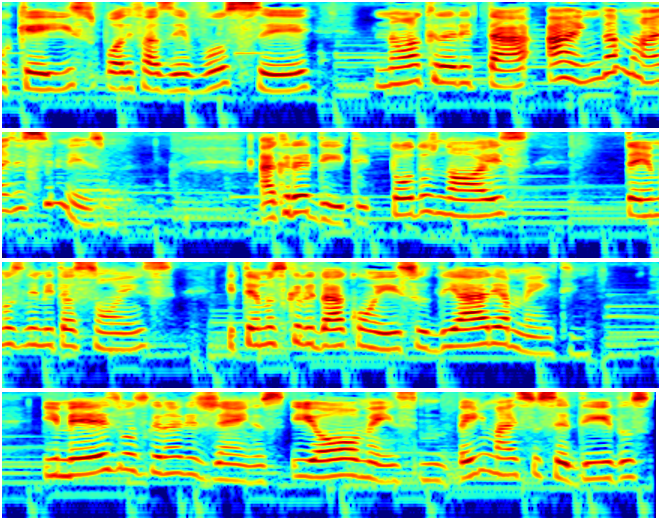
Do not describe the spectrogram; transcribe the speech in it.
porque isso pode fazer você não acreditar ainda mais em si mesmo. Acredite, todos nós temos limitações e temos que lidar com isso diariamente. E mesmo os grandes gênios e homens bem mais sucedidos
